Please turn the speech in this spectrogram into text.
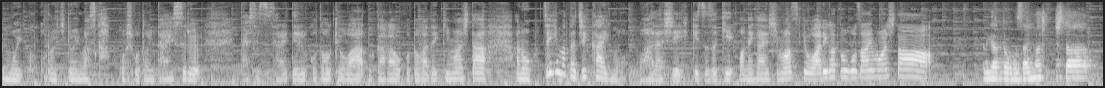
思い、心意気といいますか、お仕事に対する大切されていることを今日は伺うことができました。あの、ぜひまた次回もお話引き続きお願いします。今日はありがとうございました。ありがとうございました。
